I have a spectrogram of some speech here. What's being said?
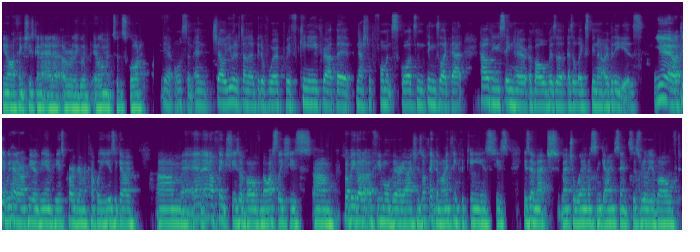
you know, I think she's going to add a, a really good element to the squad. Yeah, awesome. And Shell, you would have done a bit of work with Kingy throughout the national performance squads and things like that. How have you seen her evolve as a as a leg spinner over the years? Yeah, I did. We had her up here at the NPS program a couple of years ago. Um, and, and I think she's evolved nicely. She's um, probably got a, a, few more variations. I think the main thing for Kingy is she's is her match match awareness and game sense has really evolved.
